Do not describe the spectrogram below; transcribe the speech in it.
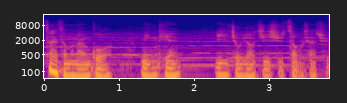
再怎么难过，明天依旧要继续走下去。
